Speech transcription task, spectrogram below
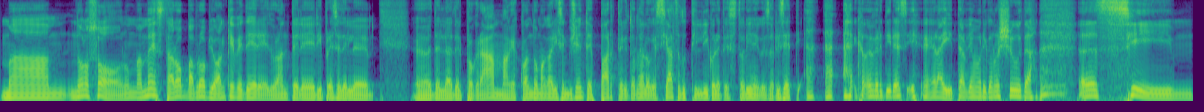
ma mm, non lo so, non, a me sta roba proprio anche vedere durante le riprese delle, eh, del, del, programma, che quando magari semplicemente parte il ritornello che si alza tutti lì con le testoline, con i sorrisetti, eh, come per dire sì, la hit, l'abbiamo riconosciuta, sì...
